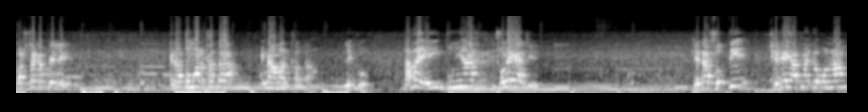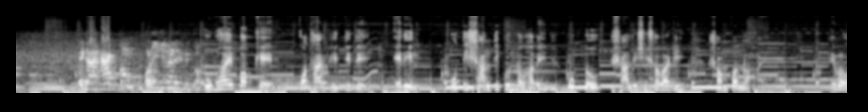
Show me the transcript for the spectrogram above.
দশ টাকা পেলে। এটা তোমার খাতা, এটা আমার খাতা। লেখো। দাদা, এই দুনিয়া চলে গেছে। যেটা সত্যি, সেটাই আপনাকে বললাম। এটা একদম অরিজিনালিটি উভয় পক্ষের কথার ভিত্তিতে এদিন অতি শান্তিপূর্ণভাবে উক্ত সালিশি সভাটি সম্পন্ন হয় এবং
